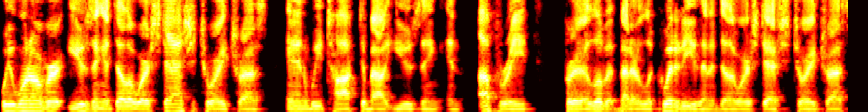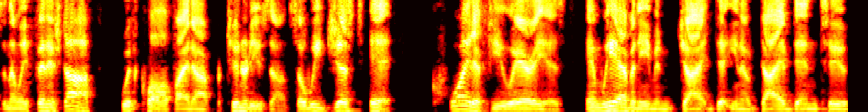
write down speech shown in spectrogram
We went over using a Delaware statutory trust and we talked about using an UPREIT for a little bit better liquidity than a Delaware statutory trust. And then we finished off with qualified opportunity zones. So we just hit quite a few areas and we haven't even you know dived into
